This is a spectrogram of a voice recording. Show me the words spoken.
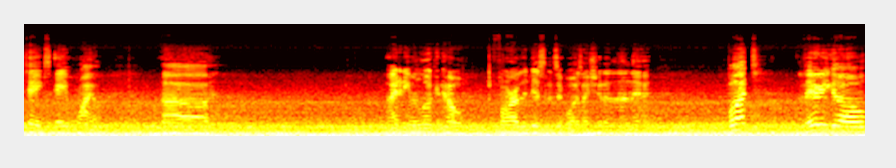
takes a while. Uh, I didn't even look at how far of the distance it was. I should have done that. But there you go.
